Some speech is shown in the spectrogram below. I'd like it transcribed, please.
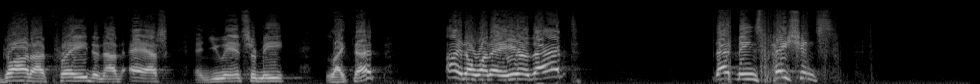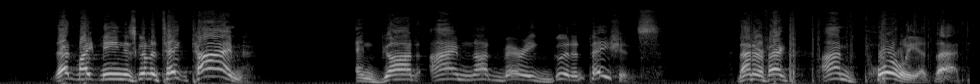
God, I've prayed and I've asked, and you answer me like that? I don't want to hear that. That means patience. That might mean it's going to take time. And God, I'm not very good at patience. Matter of fact, I'm poorly at that.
